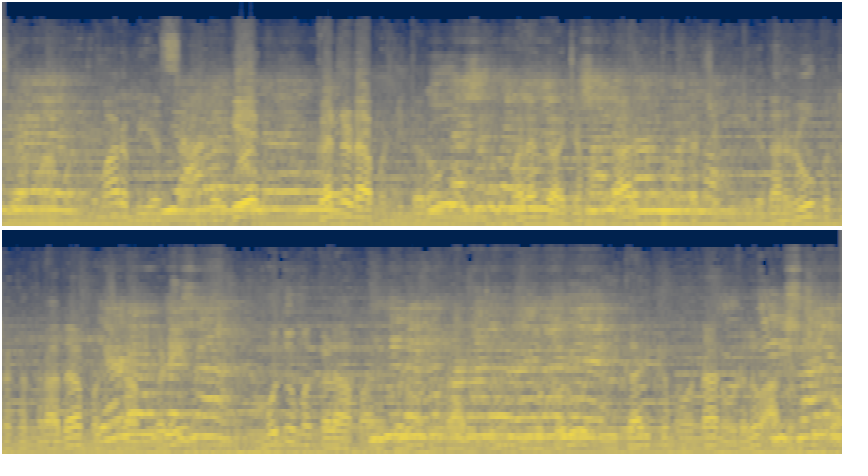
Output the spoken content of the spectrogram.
ಸಿಎಂ ಕುಮಾರ್, ಬಿಎಸ್ ಅವರಿಗೆ ಕನ್ನಡ ಪಂಡಿತರು, ಮಲಂಗ ಜಮಾದಾರ್ ಪ್ರಥಮ ದರ್ಜೆ ಗುತ್ತಿಗೆದಾರರು, ಪತ್ರಕರ್ತರಾದ ಪರಶುರಾಮ್ ಮುದು ಮಕ್ಕಳ ಪಾಲಕರು ಈ ಕಾರ್ಯಕ್ರಮವನ್ನು ನೋಡಲು ಆಗಮಿಸಿದರು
